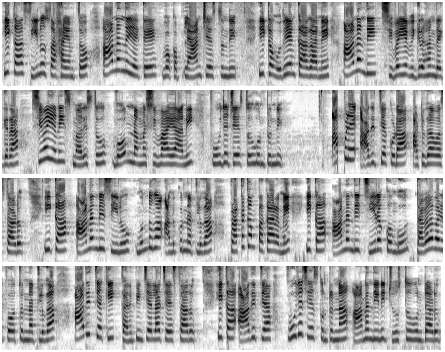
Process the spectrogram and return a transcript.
ఇక సీను సహాయంతో ఆనంది అయితే ఒక ప్లాన్ చేస్తుంది. ఇక ఉదయం కాగానే ఆనంది శివయ్య విగ్రహం దగ్గర శివయ్యని స్మరిస్తూ ఓం నమ శివాయ అని పూజ చేస్తూ ఉంటుంది. అప్పుడే ఆదిత్య కూడా అటుగా వస్తాడు. ఇక ఆనంది సీను ముందుగా అనుకున్నట్లుగా పథకం ప్రకారమే ఇక ఆనంది చీర కొంగు తగలబడిపోతున్నట్లుగా ఆదిత్యకి కనిపించేలా చేస్తారు. ఇక ఆదిత్య పూజ చేసుకుంటున్న ఆనందిని చూస్తూ ఉంటాడు.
